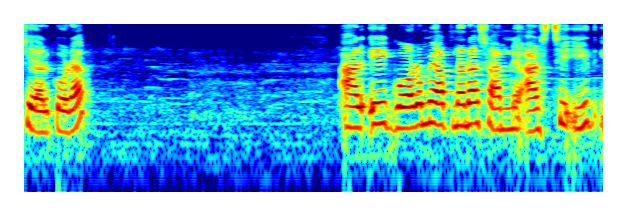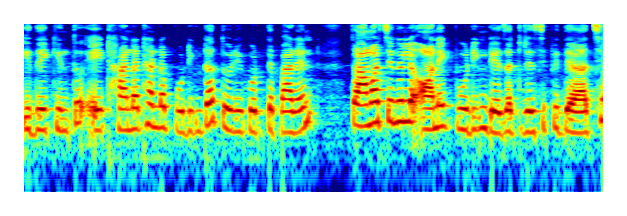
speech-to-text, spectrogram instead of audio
শেয়ার করা। আর এই গরমে আপনারা সামনে আসছে ঈদ, ঈদে কিন্তু এই ঠান্ডা ঠান্ডা পুডিংটা তৈরি করতে পারেন। তো আমার চ্যানেলে অনেক পুডিং ডেজার্ট রেসিপি দেওয়া আছে,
